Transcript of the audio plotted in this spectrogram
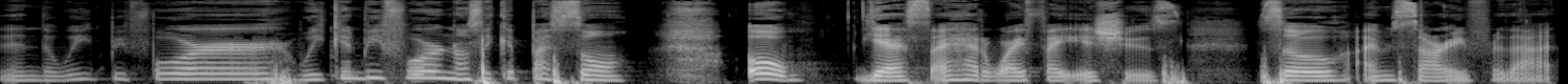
and the week before, weekend before, no sé qué pasó. Oh, yes, I had Wi Fi issues, so I'm sorry for that.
